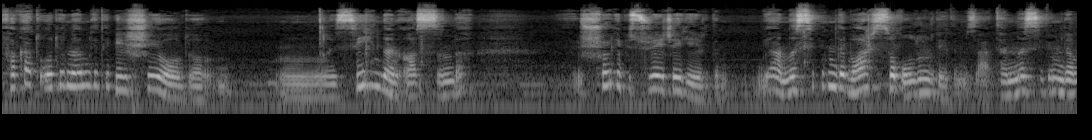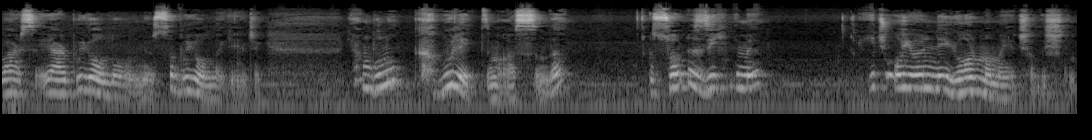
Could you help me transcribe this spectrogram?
Fakat o dönemde de bir şey oldu. Zihnen aslında şöyle bir sürece girdim. Ya nasibimde varsa olur dedim zaten. Nasibimde varsa eğer bu yolla olmuyorsa bu yolla gelecek. Yani bunu kabul ettim aslında. Sonra zihnimi hiç o yönle yormamaya çalıştım.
